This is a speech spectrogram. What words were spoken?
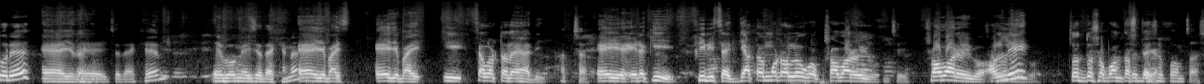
করে এই যে দেখেন এই যে দেখেন এবং এই যে দেখেন হ্যাঁ? এই যে ভাই এই যে ভাই ই স্যালাডটা দেখা দিই আচ্ছা এই এটা কি ফ্রি সাইজ যত মোটা লোক সবার হইব সবার হইব অনলি। চোদ্দশো পঞ্চাশ টাকা। পঞ্চাশ।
